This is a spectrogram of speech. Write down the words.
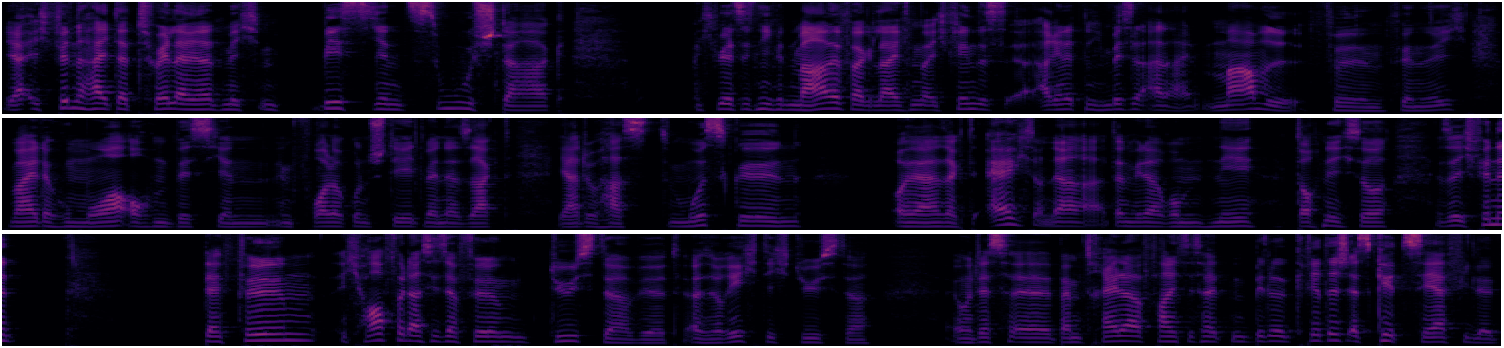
Ja, ich finde halt, der Trailer erinnert mich ein bisschen zu stark. Ich will jetzt nicht mit Marvel vergleichen, aber ich finde, es erinnert mich ein bisschen an einen Marvel-Film, finde ich, weil der Humor auch ein bisschen im Vordergrund steht, wenn er sagt, ja, du hast Muskeln, und er sagt, echt? Und er dann wiederum, nee, doch nicht so. Also ich finde, der Film, ich hoffe, dass dieser Film düster wird, also richtig düster. Und das, äh, beim Trailer fand ich das halt ein bisschen kritisch. Es gibt sehr viele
